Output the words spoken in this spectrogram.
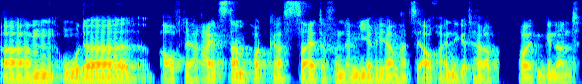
Ähm, oder auf der Reizdarm-Podcast-Seite von der Miriam hat sie auch einige Therapeuten genannt.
